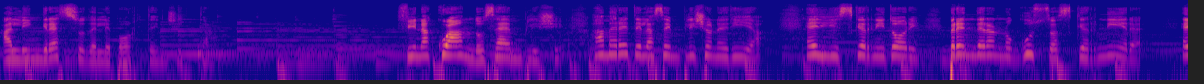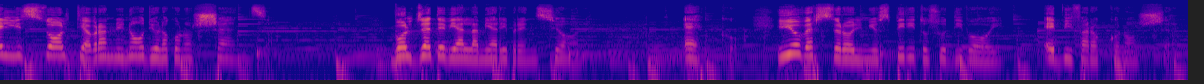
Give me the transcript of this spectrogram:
all'ingresso delle porte in città. Fino a quando, semplici, amerete la semplicioneria e gli schernitori prenderanno gusto a schernire e gli stolti avranno in odio la conoscenza? Volgetevi alla mia riprensione. Ecco, io verserò il mio spirito su di voi e vi farò conoscere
